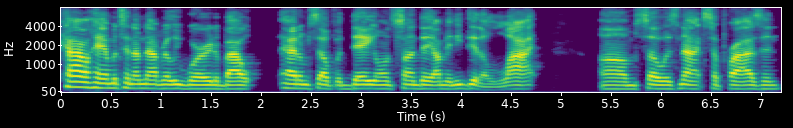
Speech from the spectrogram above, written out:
Kyle Hamilton, I'm not really worried about. Had himself a day on Sunday. I mean, he did a lot. Um, so it's not surprising.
